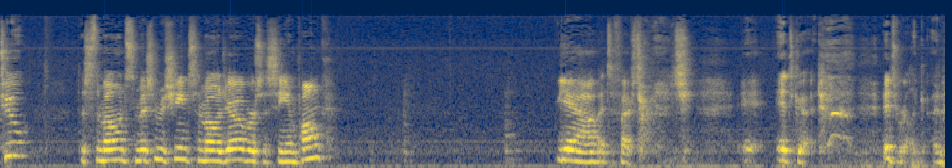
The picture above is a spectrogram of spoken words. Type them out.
2. The Samoan Submission Machine, Samoa Joe versus CM Punk. Yeah, it's a five-star match. it's good. it's really good.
